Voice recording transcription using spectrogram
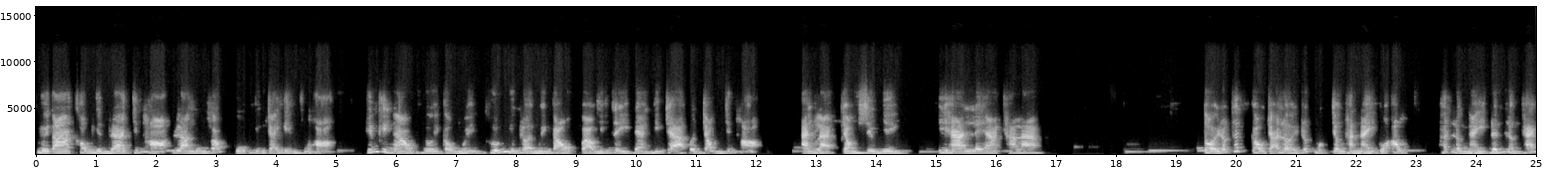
Người ta không nhìn ra chính họ là nguồn gốc của những trải nghiệm của họ hiếm khi nào người cầu nguyện hướng những lời nguyện cầu vào những gì đang diễn ra bên trong chính họ an lạc trong siêu nhiên Iha Lea Kala Tôi rất thích câu trả lời rất mực chân thành này của ông hết lần này đến lần khác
